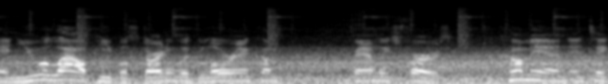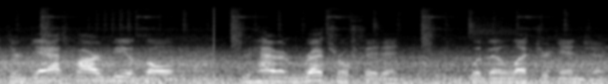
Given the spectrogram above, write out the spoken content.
and you allow people, starting with lower income families first, to come in and take your gas powered vehicle to have it retrofitted with an electric engine.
